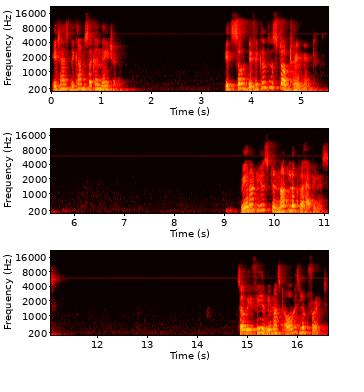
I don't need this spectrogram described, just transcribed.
it has become second nature. It's so difficult to stop doing it. We are not used to not look for happiness. So we feel we must always look for it.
